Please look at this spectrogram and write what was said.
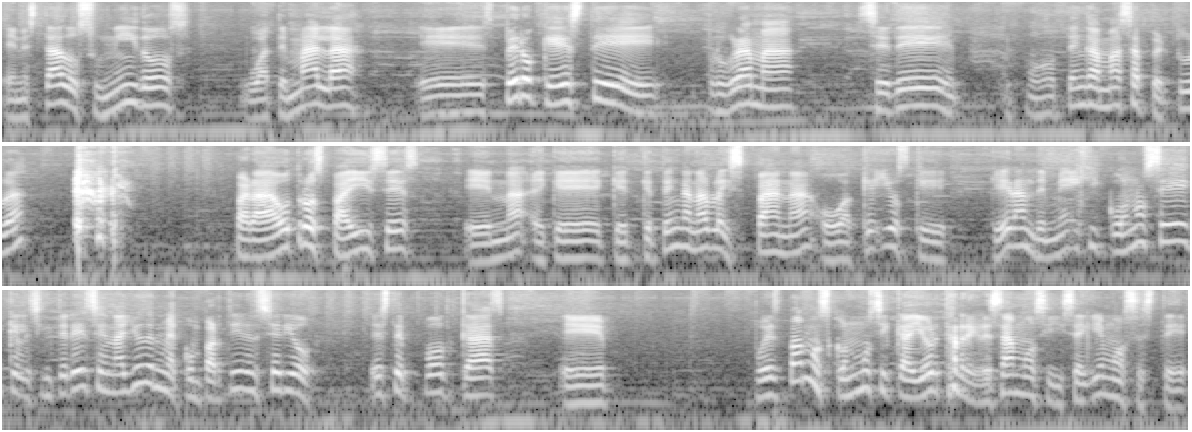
en Estados Unidos, Guatemala. Eh, espero que este programa se dé o tenga más apertura para otros países eh, que, tengan habla hispana o aquellos que, eran de México, no sé, que les interesen, ayúdenme a compartir en serio este podcast. Eh, pues vamos con música y ahorita regresamos y seguimos este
